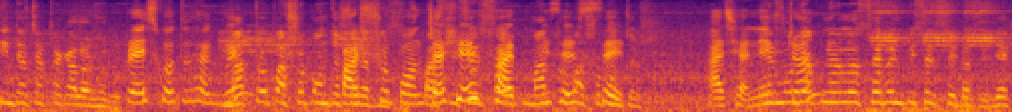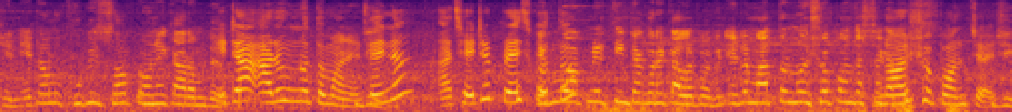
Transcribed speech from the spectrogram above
তিনটা চারটা কালার হবে। প্রাইস কত থাকবে? মাত্র 550 টাকা 550 এর five piece-এর set। আচ্ছা নেক্সট আপনার হলো 7 পিসের সেট আছে দেখেন এটা হলো খুবই সফট অনেক আরামদায়ক। এটা আরও উন্নত মানের তাই না? আচ্ছা এটার প্রাইস কত? এগুলো আপনি তিনটা করে কালার পাবেন। এটা মাত্র 950 টাকা piece। নয়শো পঞ্চাশ জি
